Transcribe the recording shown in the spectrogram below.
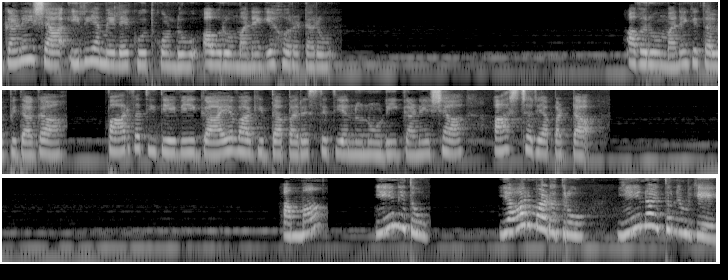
ಗಣೇಶ ಇಲಿಯ ಮೇಲೆ ಕೂತ್ಕೊಂಡು ಅವರು ಮನೆಗೆ ಹೊರಟರು. ಅವರು ಮನೆಗೆ ತಲುಪಿದಾಗ ಪಾರ್ವತಿದೇವಿ ಗಾಯವಾಗಿದ್ದ ಪರಿಸ್ಥಿತಿಯನ್ನು ನೋಡಿ ಗಣೇಶ ಆಶ್ಚರ್ಯಪಟ್ಟ. ಅಮ್ಮ, ಏನಿದು? ಯಾರು ಮಾಡಿದ್ರು? ಏನಾಯ್ತು ನಿಮಗೆ?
